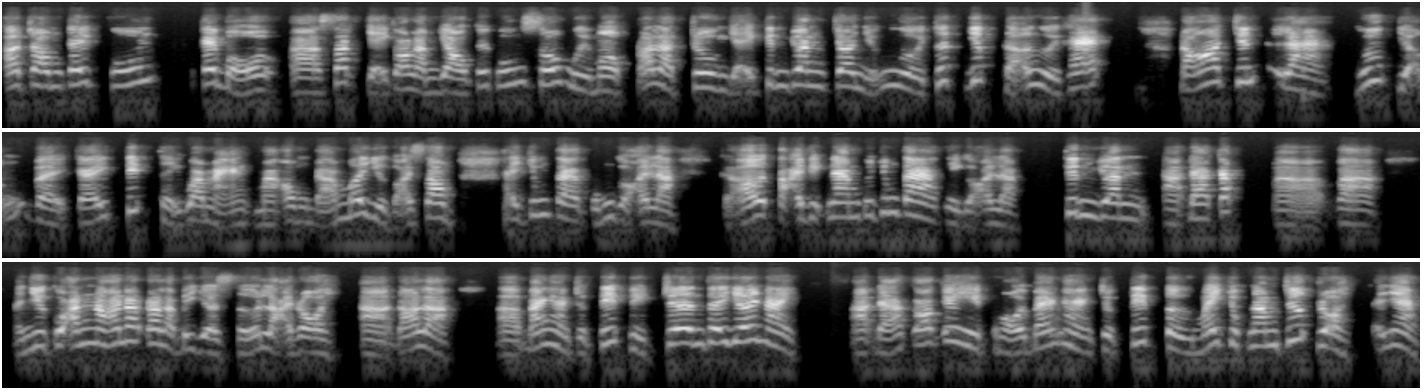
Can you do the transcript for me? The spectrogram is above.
ở trong cái cuốn cái bộ à, sách dạy con làm giàu cái cuốn số 11 đó là trường dạy kinh doanh cho những người thích giúp đỡ người khác? Đó chính là hướng dẫn về cái tiếp thị qua mạng mà ông đã mới vừa gọi xong. Hay chúng ta cũng gọi là ở tại Việt Nam của chúng ta thì gọi là kinh doanh à, đa cấp à, và như cô ánh nói đó đó là bây giờ sửa lại rồi. À, đó là à, bán hàng trực tiếp. Vì trên thế giới này à, đã có cái hiệp hội bán hàng trực tiếp từ mấy chục năm trước rồi cả nhà.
